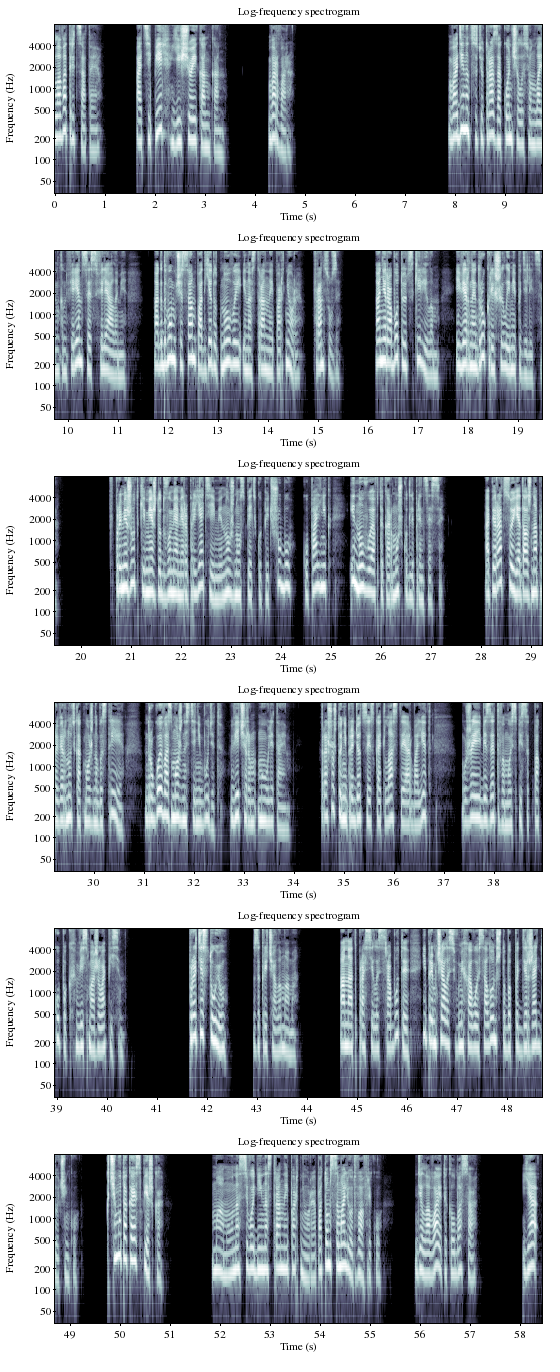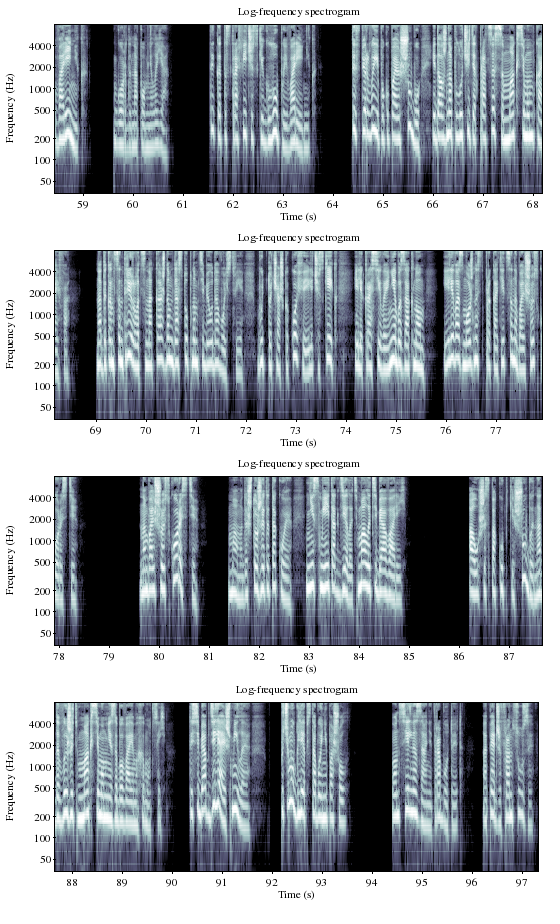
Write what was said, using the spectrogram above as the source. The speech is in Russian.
Глава 30. А теперь еще и канкан. -кан. Варвара. В 11 утра закончилась онлайн-конференция с филиалами, а к двум часам подъедут новые иностранные партнеры, французы. Они работают с Кириллом, и верный друг решил ими поделиться. В промежутке между двумя мероприятиями нужно успеть купить шубу, купальник и новую автокормушку для принцессы. Операцию я должна провернуть как можно быстрее. Другой возможности не будет. Вечером мы улетаем. Хорошо, что не придется искать ласты и арбалет. Уже и без этого мой список покупок весьма живописен. «Протестую!» — закричала мама. Она отпросилась с работы и примчалась в меховой салон, чтобы поддержать доченьку. «К чему такая спешка?» «Мама, у нас сегодня иностранные партнеры, а потом самолет в Африку. Деловая ты колбаса. «Я вареник», — гордо напомнила я. «Ты катастрофически глупый вареник. Ты впервые покупаешь шубу и должна получить от процесса максимум кайфа. Надо концентрироваться на каждом доступном тебе удовольствии, будь то чашка кофе или чизкейк, или красивое небо за окном, или возможность прокатиться на большой скорости». «На большой скорости?» «Мама, да что же это такое? Не смей так делать, мало тебе аварий». А уж из покупки шубы надо выжить максимум незабываемых эмоций. Ты себя обделяешь, милая. Почему Глеб с тобой не пошел? Он сильно занят, работает. Опять же, французы.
